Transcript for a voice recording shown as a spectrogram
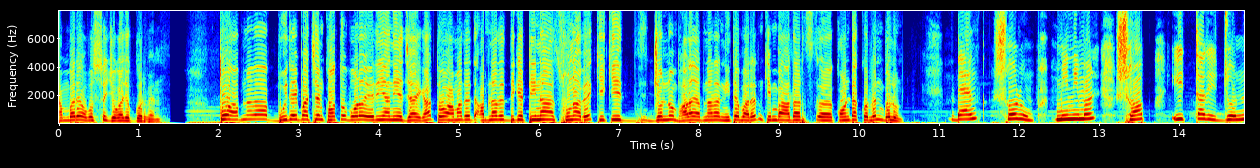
নাম্বারে অবশ্যই যোগাযোগ করবেন। তো আপনারা বুঝতেই পাচ্ছেন কত বড় এরিয়া নিয়ে জায়গা। তো আমাদের, আপনাদের দিকে টিনা শোনাবে কি কি জন্য ভাড়ায় আপনারা নিতে পারেন কিংবা আদার্স কন্ট্যাক্ট করবেন, বলুন। ব্যাংক শোরুম মিনিমাল শপ ইত্যাদির জন্য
